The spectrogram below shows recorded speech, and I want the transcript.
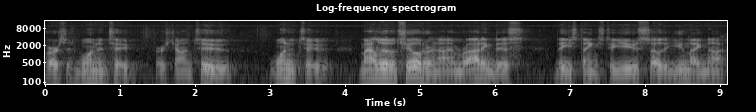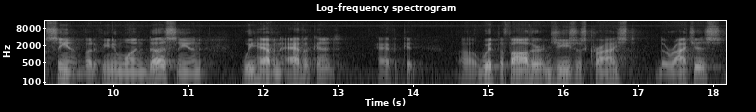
verses 1 and 2. 1 John 2, 1 and 2 my little children, I am writing this, these things to you so that you may not sin. But if anyone does sin, we have an advocate, advocate uh, with the Father, Jesus Christ, the righteous.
